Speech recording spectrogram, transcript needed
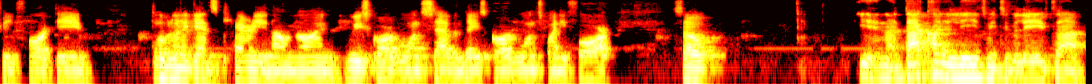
3 14. Dublin against Kerry in 09, we scored 1 7, they scored 124. So you know, that kind of leads me to believe that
